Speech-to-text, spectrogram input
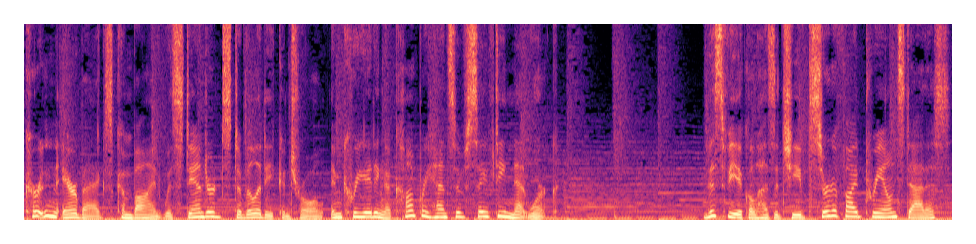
Curtain airbags combined with standard stability control in creating a comprehensive safety network. This vehicle has achieved certified pre-owned status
